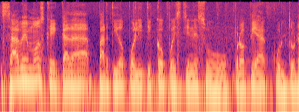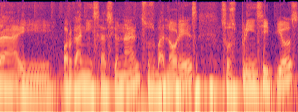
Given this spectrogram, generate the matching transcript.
sabemos que cada partido político pues tiene su propia cultura eh, organizacional, sus valores, sus principios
